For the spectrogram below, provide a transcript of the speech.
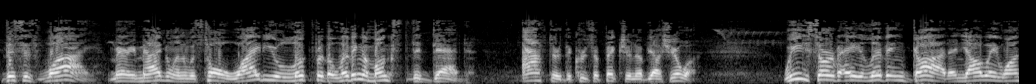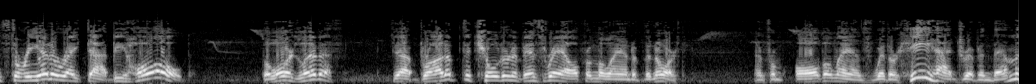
This is why Mary Magdalene was told, why do you look for the living amongst the dead after the crucifixion of Yeshua? We serve a living God and Yahweh wants to reiterate that. Behold, the Lord liveth, that brought up the children of Israel from the land of the north, and from all the lands whither he had driven them,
